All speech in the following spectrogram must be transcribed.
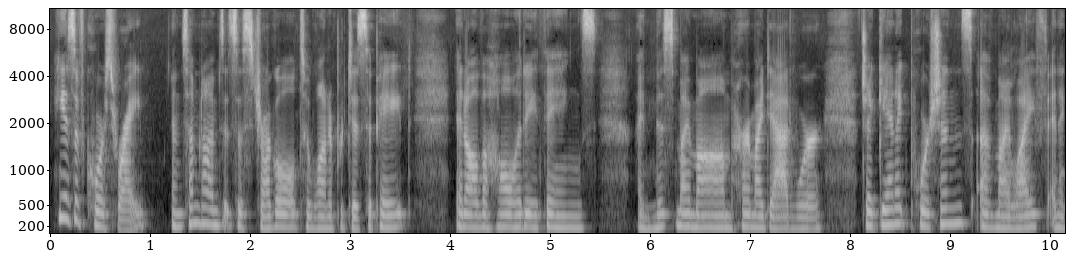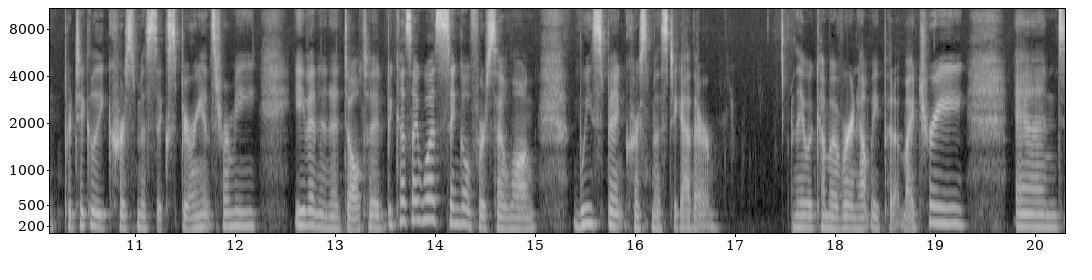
he is, of course, right. And sometimes it's a struggle to want to participate in all the holiday things. I miss my mom. Her and my dad were gigantic portions of my life and a particularly Christmas experience for me, even in adulthood, because I was single for so long. We spent Christmas together. They would come over and help me put up my tree. And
